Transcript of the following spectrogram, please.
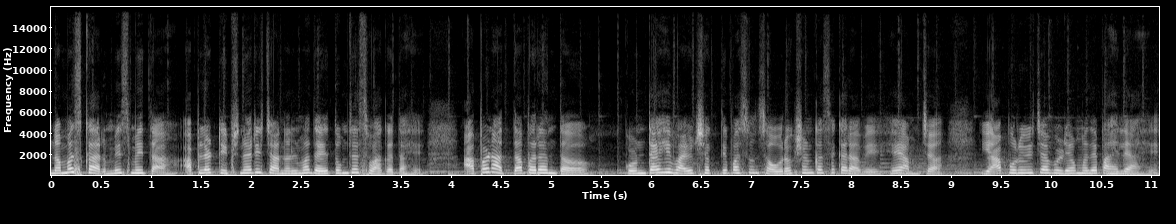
नमस्कार मी स्मिता. आपल्या टिप्शनरी चॅनलमध्ये तुमचे स्वागत आहे. आपण आत्तापर्यंत कोणत्याही वाईट शक्तीपासून संरक्षण कसे करावे हे आमच्या यापूर्वीच्या व्हिडिओमध्ये पाहिले आहे.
